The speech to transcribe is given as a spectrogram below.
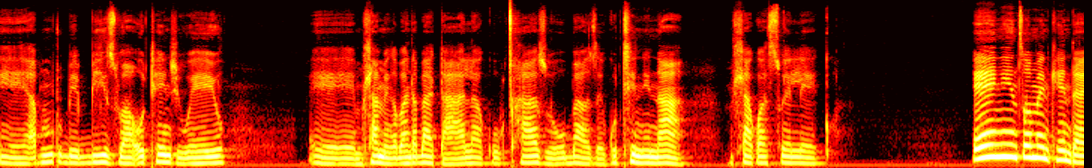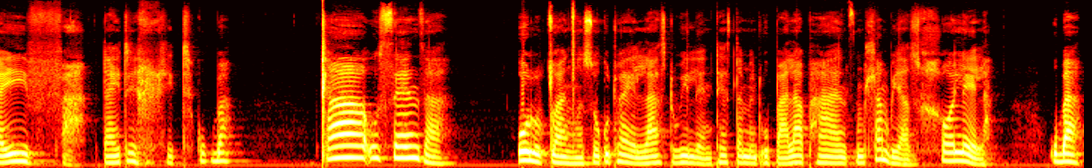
Eh abantu bebizwa othenjiweyo eh mhlambe ngabantu abadala kuchazwe uba ze kuthini na mhla kwaswelekwa. Enye intsomo endikhe ndayiva ndayithi rhithi kukuba xa usenza olu cwangciso kuthiwa yi-last will and testament ubhala phantsi mhlawumbi uyazihlolela uba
